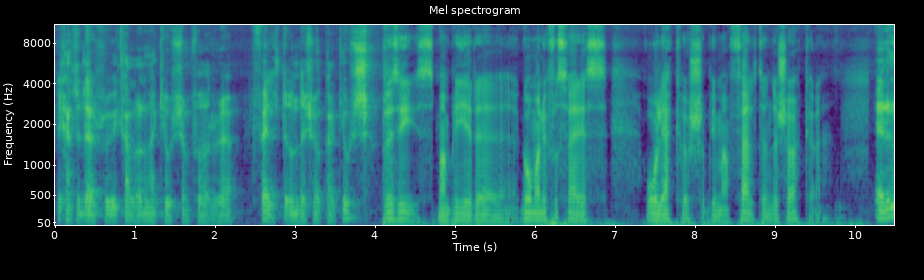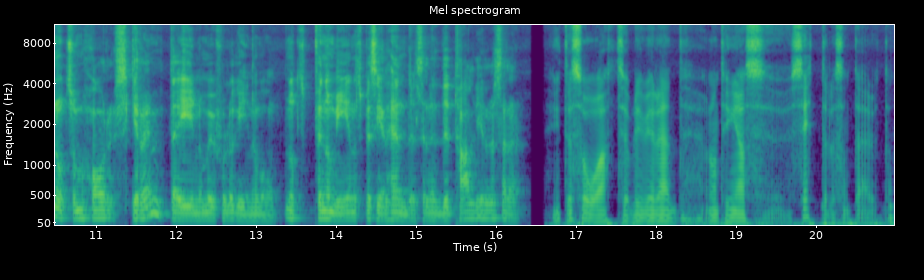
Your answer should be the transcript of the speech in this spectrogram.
Det är kanske är därför vi kallar den här kursen för eh, fältundersökarkurs. Precis, man blir, eh, går man UFO Sveriges årliga kurs så blir man fältundersökare. Är det något som har skrämt dig inom ufologin någon gång? Något fenomen, speciell händelse eller detalj eller sådär? Inte så att jag blivit rädd av någonting jag sett eller sånt där. Utan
